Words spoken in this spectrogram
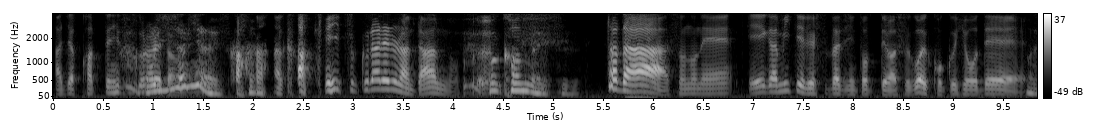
あ、じゃあ勝手に作らオリジれたのナルじゃないですか。勝手に作られるなんてあんの？わかんないです。ただ、そのね、映画見てる人たちにとってはすごい酷評で、はい。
